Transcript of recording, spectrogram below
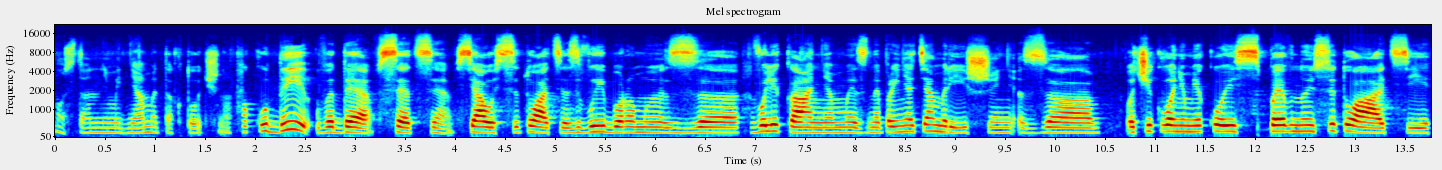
останніми днями так точно. А куди веде все це, вся ось ситуація з виборами, з воліканнями, з неприйняттям рішень, з очікуванням якоїсь певної ситуації?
